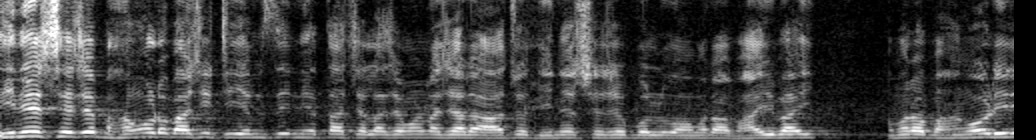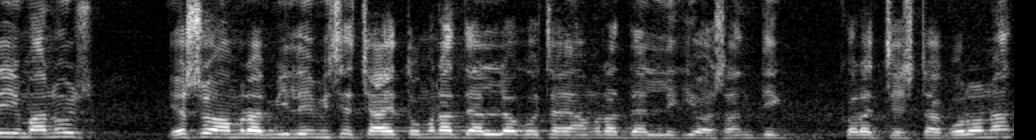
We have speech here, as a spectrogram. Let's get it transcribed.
দিনের শেষে ভাঙড়বাসী টিএমসি নেতা চালাচামানা যারা আছো দিনের শেষে বলব আমরা ভাই ভাই আমরা ভাঙড়েরই মানুষ এসো, আমরা মিলেমিশে চাই, তোমরা দেড় লোক চাই, আমরা দেড় লিখি অশান্তি করার চেষ্টা করো না।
